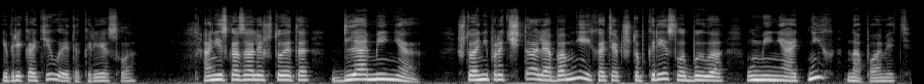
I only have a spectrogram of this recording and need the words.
и прикатила это кресло. Они сказали, что это для меня, что они прочитали обо мне и хотят, чтобы кресло было у меня от них на память.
